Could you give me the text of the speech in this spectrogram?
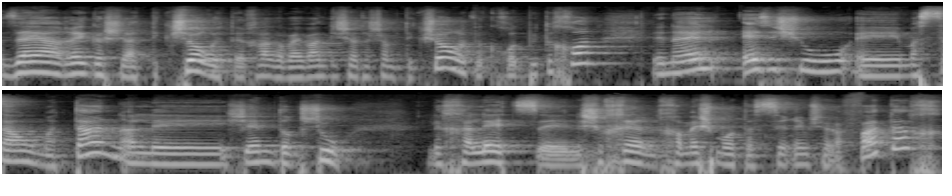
זה היה הרגע שהתקשורת, דרך אגב הבנתי שהייתה שם תקשורת וכוחות ביטחון, לנהל איזשהו אה, משא ומתן על, אה, שהם דרשו לחלץ, אה, לשחרר 500 אסירים של הפת"ח,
